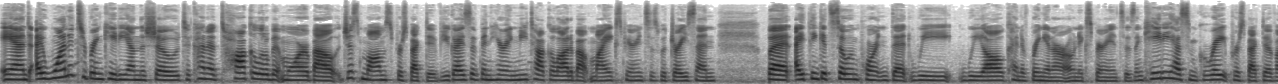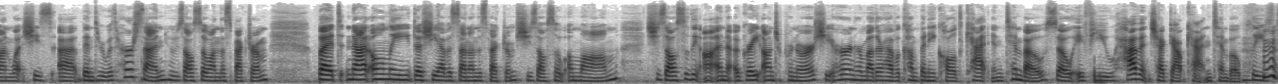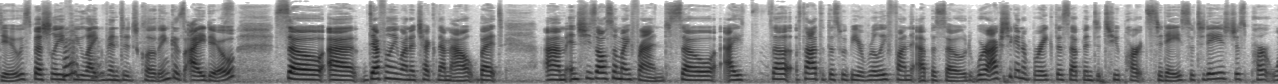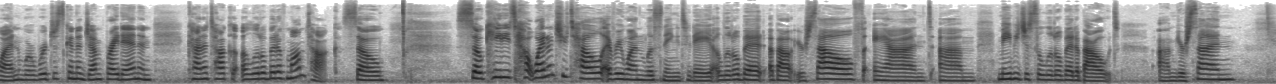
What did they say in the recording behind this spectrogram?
And I wanted to bring Katie on the show to kind of talk a little bit more about just mom's perspective. You guys have been hearing me talk a lot about my experiences with Drayson, but I think it's so important that we we all kind of bring in our own experiences. And Katie has some great perspective on what she's uh, been through with her son, who's also on the spectrum. But not only does she have a son on the spectrum, she's also a mom. She's also the uh, an, a great entrepreneur. She, her, and her mother have a company called Cat and Timbo. So if you haven't checked out Cat and Timbo, please do, especially if you like vintage clothing, because I do. So uh, definitely want to check them out. But um, and she's also my friend. So I th- thought that this would be a really fun episode. We're actually going to break this up into two parts today. So today is just part one, where we're just going to jump right in and kind of talk a little bit of mom talk. So. So, Katie, tell, why don't you tell everyone listening today a little bit about yourself and um, maybe just a little bit about um, your son,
